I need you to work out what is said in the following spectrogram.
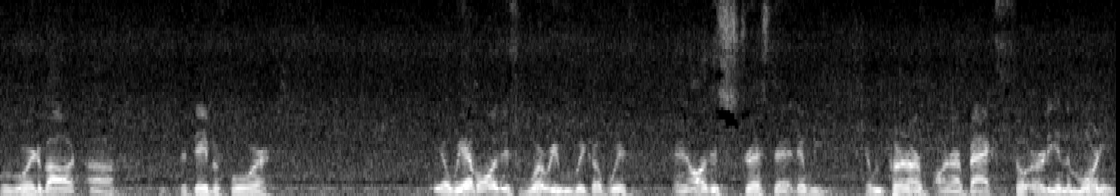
We're worried about uh, the day before. You know, we have all this worry we wake up with and all this stress that, that we that we put on our on our backs so early in the morning.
